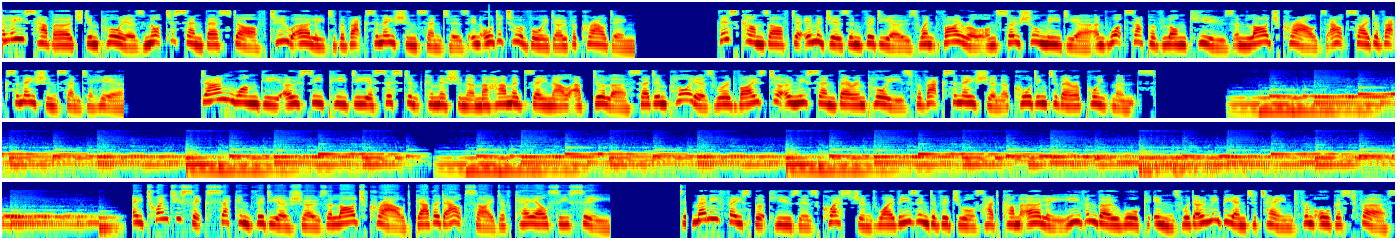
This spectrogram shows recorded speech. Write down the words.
Police have urged employers not to send their staff too early to the vaccination centers in order to avoid overcrowding. This comes after images and videos went viral on social media and WhatsApp of long queues and large crowds outside a vaccination center here. Dang Wangi OCPD Assistant Commissioner Mohamad Zainal Abdullah said employers were advised to only send their employees for vaccination according to their appointments. A 26-second video shows a large crowd gathered outside of KLCC. Many Facebook users questioned why these individuals had come early even though walk-ins would only be entertained from August 1.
